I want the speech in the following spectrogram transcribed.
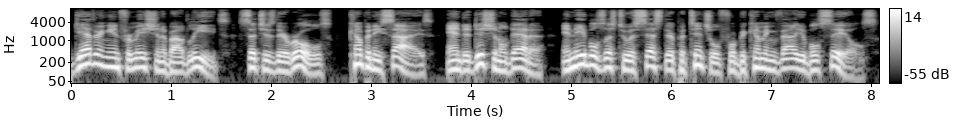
Gathering information about leads, such as their roles, company size, and additional data, enables us to assess their potential for becoming valuable sales.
